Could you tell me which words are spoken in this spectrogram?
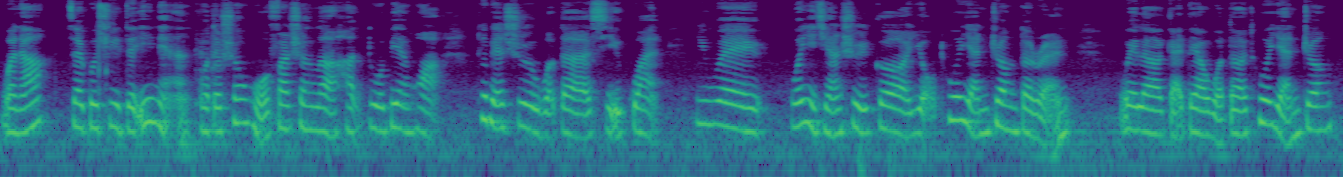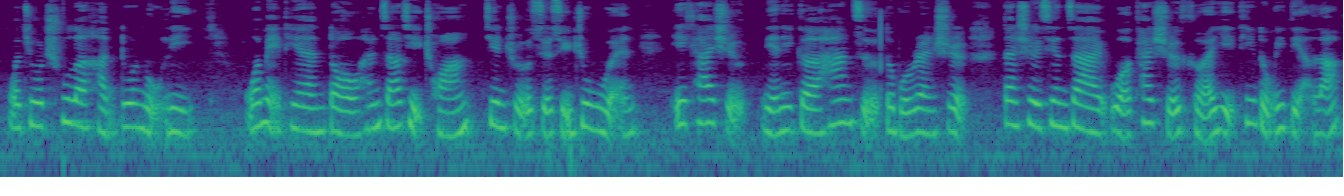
我呢，在过去的一年，我的生活发生了很多变化。特别是我的习惯，因为我以前是一个有拖延症的人，为了改掉我的拖延症，我就出了很多努力。我每天都很早起床，坚持学习中文。一开始连一个汉字都不认识，但是现在我开始可以听懂一点了。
